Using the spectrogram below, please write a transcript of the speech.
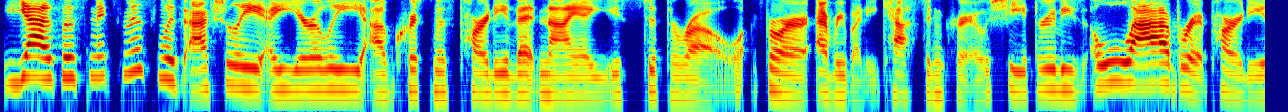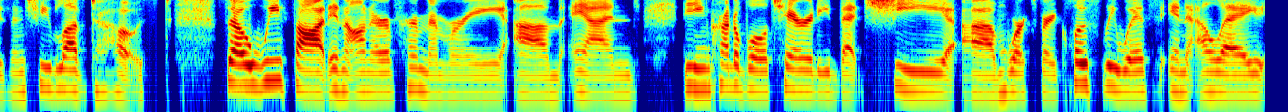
Yeah, so Snixmas was actually a yearly uh, Christmas party that Naya used to throw for everybody, cast and crew. She threw these elaborate parties and she loved to host. So we thought, in honor of her memory um, and the incredible charity that she um, works very closely with in LA,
